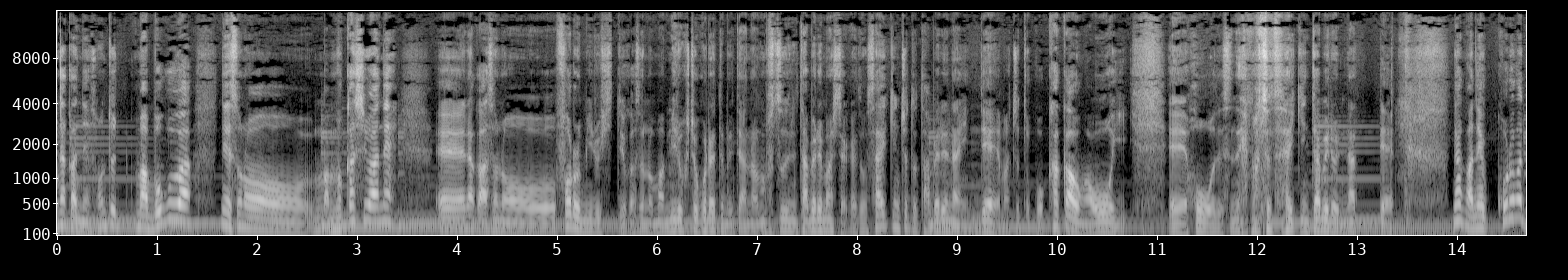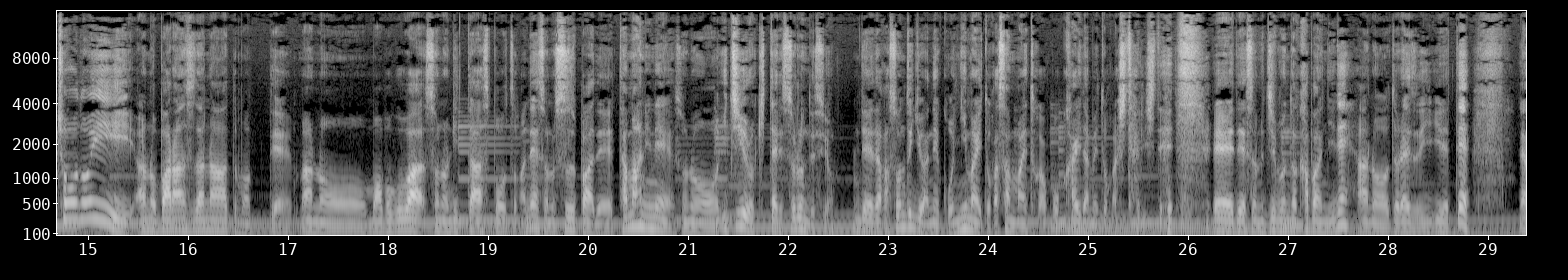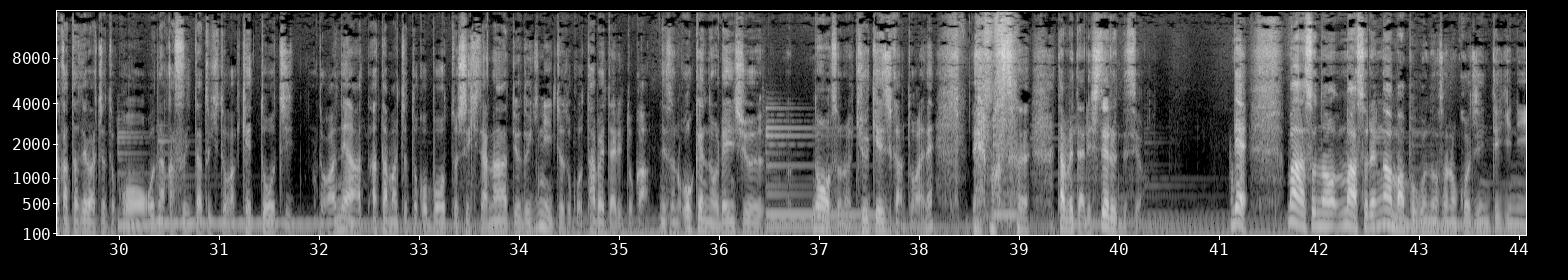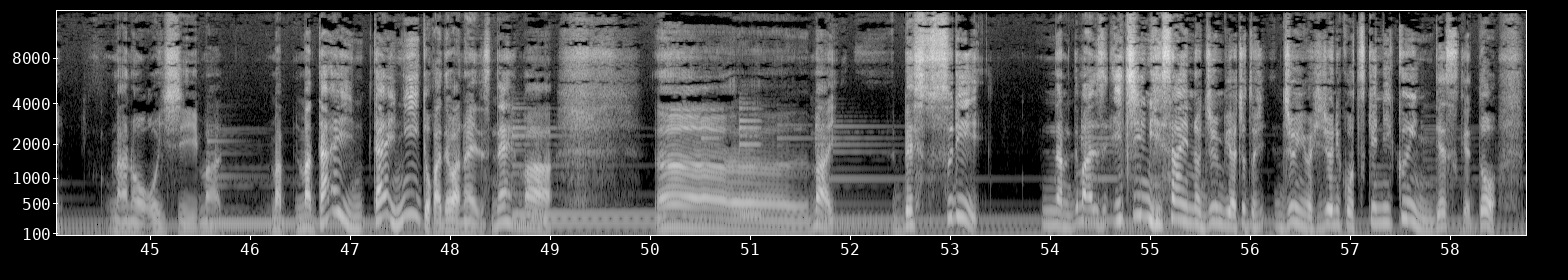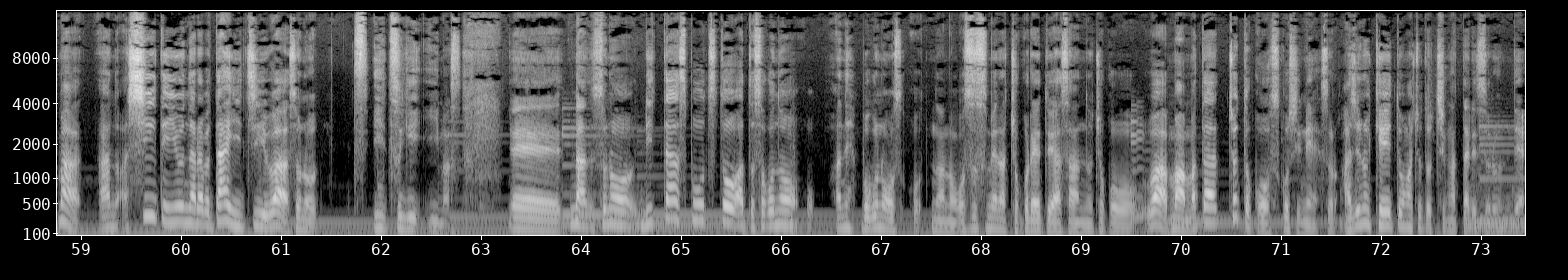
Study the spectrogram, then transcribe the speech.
なんかね、本当まあ僕はね、その、まあ昔はね、えー、なんかその、フォルミルヒっていうか、その、まあミルクチョコレートみたいなのも普通に食べれましたけど、最近ちょっと食べれないんで、まあちょっとこう、カカオが多い、えー、方をですね、まあちょっと最近食べるようになって、なんかね、これがちょうどいい、あの、バランスだなと思って、あの、まあ僕はそのリッタースポーツがね、そのスーパーでたまにね、その1ユーロ切ったりするんですよ。で、だからその時はね、こう2枚とか3枚とかこう買いだめとかしたりして、えー、で、その自分のカバンにね、あの、とりあえず入れて、なんか例えばちょっとこう、お腹空いた時とか血糖値とかね頭ちょっとこうぼーっとしてきたなっていう時にちょっとこう食べたりとかでそのオケの練習のその休憩時間とかね、食べたりしてるんですよ。で、まあ、その、まあ、それが、まあ、僕のその個人的に、まあ、あの、美味しい、まあ、まあ、まあ、第、第2位とかではないですね。まあ、うーん、まあ、ベスト3なので、まあ、1位、2位、3位の準備はちょっと、順位は非常にこう、つけにくいんですけど、まあ、あの、強いて言うならば、第1位は、その、次言います。えー、なそのリッタースポーツとあとそこのあ、ね、僕のおあのおすすめのチョコレート屋さんのチョコは、まあ、またちょっとこう少しねその味の系統がちょっと違ったりするんで。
